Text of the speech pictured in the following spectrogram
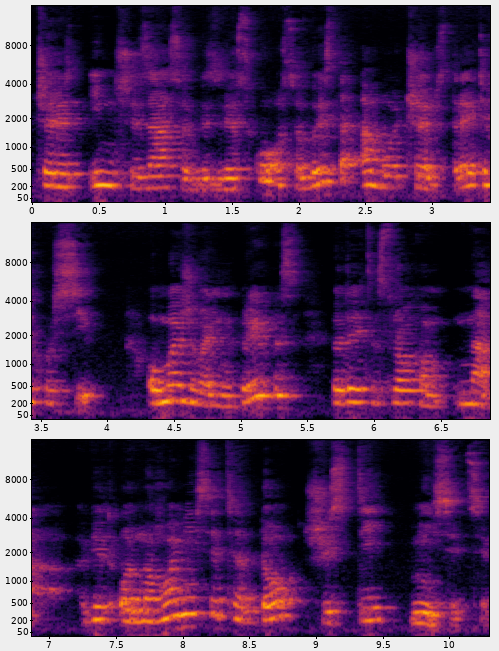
через інші засоби зв'язку особисто або через третіх осіб. Обмежувальний припис видається сроком на від одного місяця до 6 місяців.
